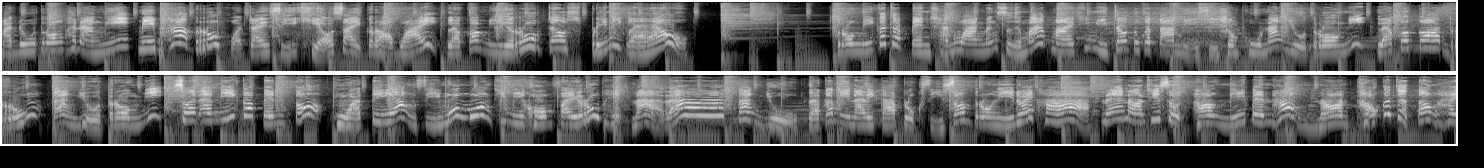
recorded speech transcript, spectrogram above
มาดูตรงผนังนี้มีภาพรูปหัวใจสีเขียวใส่กรอบไว้ แล้วก็มีรูปเจ้าสปรินต์อีกแล้ว รงนี้ก็จะเป็นชั้นวางหนังสือมากมายที่มีเจ้าตุ๊กตาหมีสีชมพูนั่งอยู่ตรงนี้ แล้วก็ก้อนรุ้งตั้งอยู่ตรงนี้ ส่วนอันนี้ก็เป็นโต๊ะ หัวเตียง สีม่วงม่วงที่มีโคมไฟรูปเห็ดน่ารักตั้งอยู่ แล้วก็มีนาฬิกาปลุกสีส้มตรงนี้ด้วยค่ะ แน่นอนที่สุดห้องนี้เป็นห้องนอน เขาก็จะต้องให้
